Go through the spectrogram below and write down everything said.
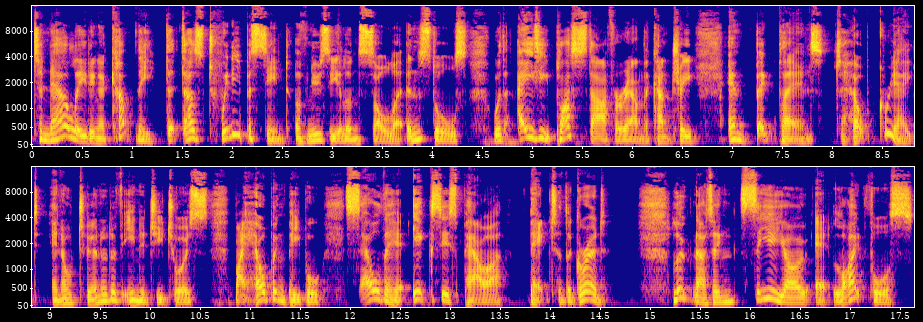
to now leading a company that does 20% of New Zealand's solar installs, with 80 plus staff around the country and big plans to help create an alternative energy choice by helping people sell their excess power back to the grid. Luke Nutting, CEO at Lightforce,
